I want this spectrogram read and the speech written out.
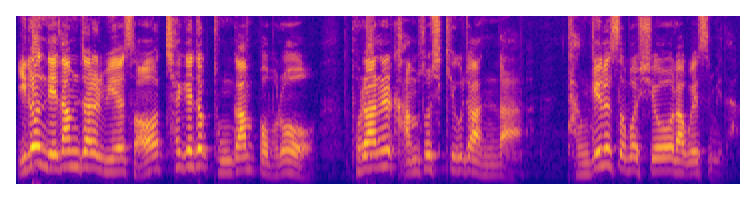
이런 내담자를 위해서 체계적 동감법으로 불안을 감소시키고자 한다. 단계를 써보시오라고 했습니다.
